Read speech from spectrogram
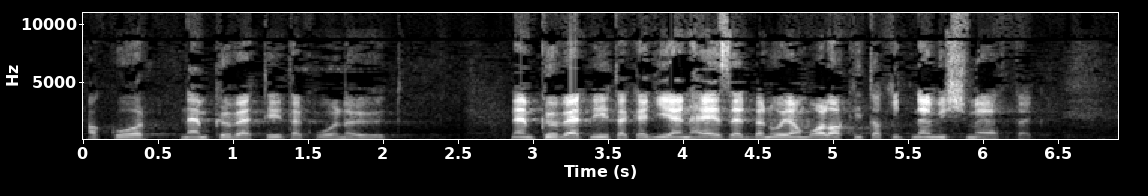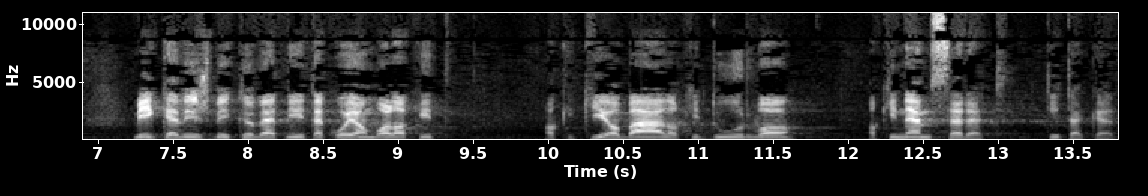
akkor nem követtétek volna őt. Nem követnétek egy ilyen helyzetben olyan valakit, akit nem ismertek. Még kevésbé követnétek olyan valakit, aki kiabál, aki durva, aki nem szeret titeket.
